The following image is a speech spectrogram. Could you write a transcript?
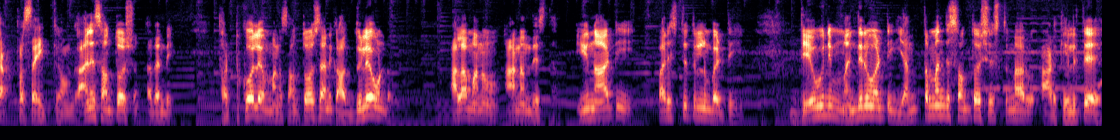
చెప్పసైక్యం కానీ సంతోషం కదండి. తట్టుకోలేము మన సంతోషానికి అద్దులే ఉండవు. అలా మనం ఆనందిస్తాం. ఈనాటి పరిస్థితులను బట్టి దేవుని మందిరం అంటే ఎంతమంది సంతోషిస్తున్నారు? ఆడికి వెళితే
